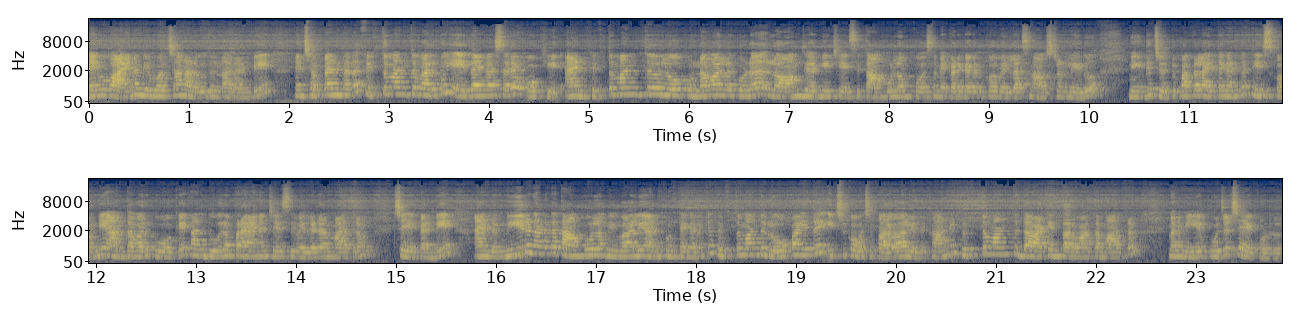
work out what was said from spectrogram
మేము వాయనం ఇవ్వచ్చా అని అడుగుతున్నారండి. నేను చెప్పాను కదా ఫిఫ్త్ మంత్ వరకు ఏదైనా సరే ఓకే. అండ్ ఫిఫ్త్ మంత్ లోపు ఉన్న వాళ్ళు కూడా లాంగ్ జర్నీ చేసి తాంబూలం కోసం ఎక్కడికెక్కడికో వెళ్ళాల్సిన అవసరం లేదు. మీ ఇంటి చుట్టుపక్కల అయితే కనుక తీసుకోండి అంతవరకు ఓకే. కానీ దూరం ప్రయాణం చేసి వెళ్ళడం మాత్రం చేయకండి. అండ్ మీరు కనుక తాంబూలం ఇవ్వాలి అనుకుంటే కనుక ఫిఫ్త్ మంత్ లోపు అయితే ఇచ్చుకోవచ్చు పర్వాలేదు. కానీ ఫిఫ్త్ మంత్ దాటిన తర్వాత మాత్రం మనం ఏ పూజ చేయకూడదు.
